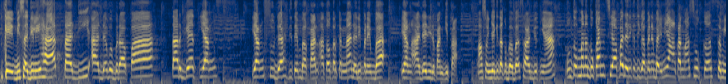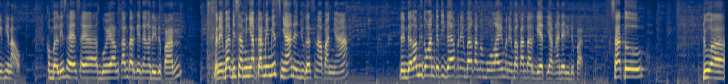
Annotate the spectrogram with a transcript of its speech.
Oke, bisa dilihat tadi ada beberapa target yang yang sudah ditembakkan atau terkena dari penembak yang ada di depan kita. Langsung aja kita ke babak selanjutnya untuk menentukan siapa dari ketiga penembak ini yang akan masuk ke semifinal. Kembali saya saya goyangkan target yang ada di depan. Penembak bisa menyiapkan mimisnya dan juga senapannya. Dan dalam hitungan ketiga, penembak akan memulai menembakkan target yang ada di depan. Satu, dua,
